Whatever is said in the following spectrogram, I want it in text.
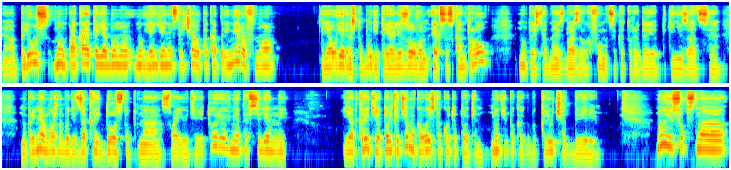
А, плюс, ну, пока это, я думаю, ну, я, я не встречал пока примеров, но я уверен, что будет реализован Access Control, ну, то есть одна из базовых функций, которая дает токенизация. Например, можно будет закрыть доступ на свою территорию в метавселенной и открыть ее только тем, у кого есть какой-то токен, ну, типа как бы ключ от двери. Ну и, собственно,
